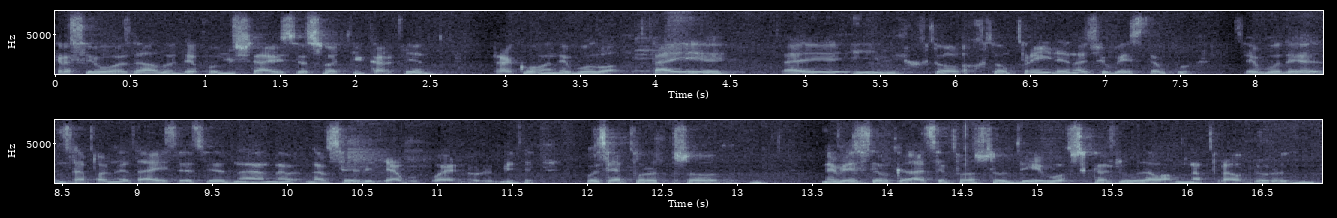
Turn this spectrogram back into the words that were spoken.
красивого залу, де поміщаються сотні картин, такого не було. Та і, та і, і хто, хто прийде на цю виставку, це буде запам'ятається це на, на, на все життя буквально, розумієте? Бо це просто не виставка, а це просто диво, скажу вам направду. розумієте?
